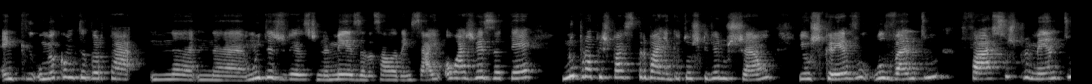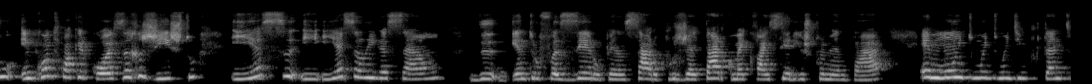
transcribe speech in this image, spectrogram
Em que o meu computador está na, na, muitas vezes na mesa da sala de ensaio, ou às vezes até no próprio espaço de trabalho, em que eu estou a escrever no chão, eu escrevo, levanto, faço, experimento, encontro qualquer coisa, registro, e, esse, e, e essa ligação de, entre o fazer, o pensar, o projetar, como é que vai ser e o experimentar, é muito, muito, muito importante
